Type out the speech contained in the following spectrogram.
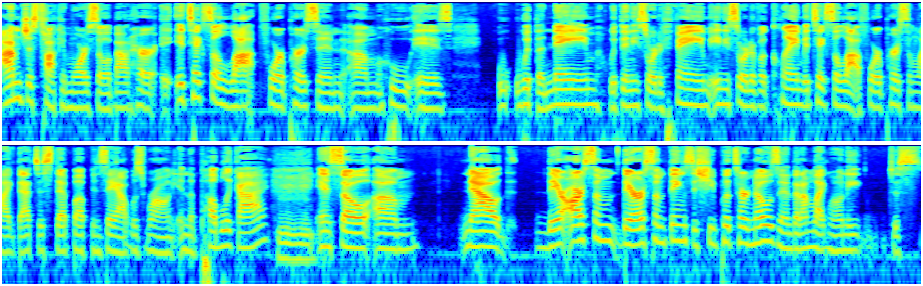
I'm just talking more so about her. It, it takes a lot for a person um, who is with a name, with any sort of fame, any sort of acclaim. It takes a lot for a person like that to step up and say I was wrong in the public eye. And so um, now there are some there are some things that she puts her nose in that I'm like Mo'Nique, just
